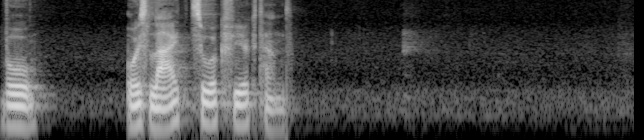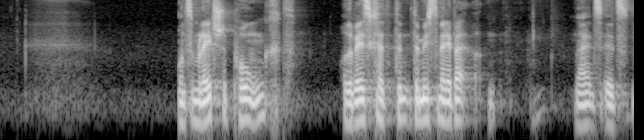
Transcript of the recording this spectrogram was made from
die uns Leid zugefügt haben. Und zum letzten Punkt, oder besser gesagt, da müssen wir eben, nein, jetzt, jetzt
